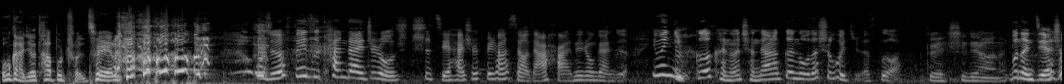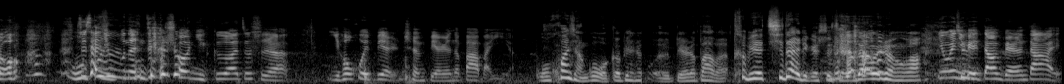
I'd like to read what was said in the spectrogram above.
我感觉他不纯粹了。我觉得妃子看待这种事情还是非常小男孩那种感觉，因为你哥可能承担了更多的社会角色，对，是这样的。不能接受，就像你不能接受你哥就是以后会变成别人的爸爸一样，我幻想过我哥变成呃别人的爸爸，特别期待这个事情，你知道为什么吗？因为你可以当别人大爷。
